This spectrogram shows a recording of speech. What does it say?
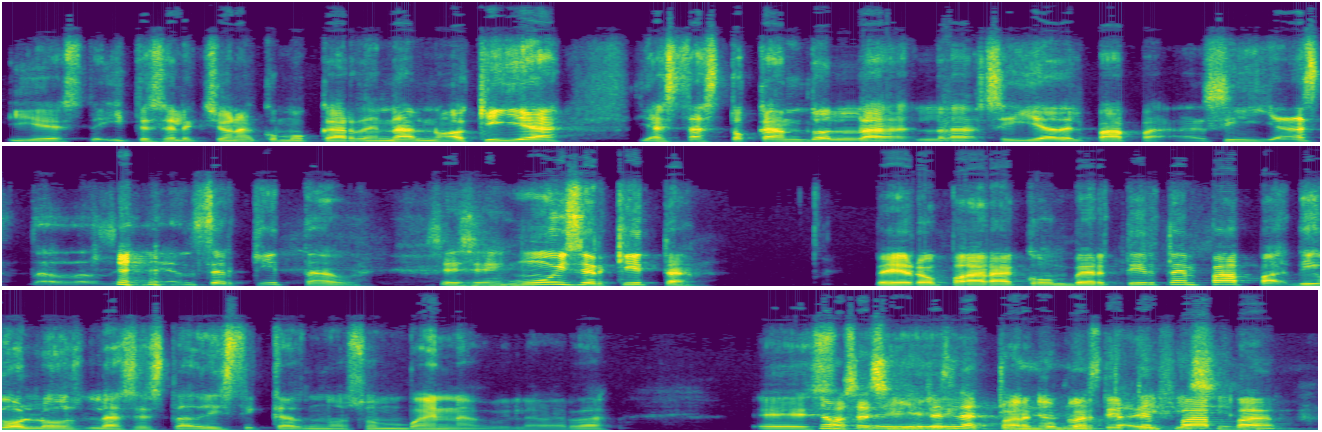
y, este, y te selecciona como cardenal, ¿no? Aquí ya, ya estás tocando la, la silla del Papa, así ya estás así bien cerquita, güey. Sí, sí. Muy cerquita. Pero para convertirte en papa, digo, los, las estadísticas no son buenas, güey, la verdad. no, o sea, si eres Este, latino, para ¿no? convertirte difícil, en papa. ¿no?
